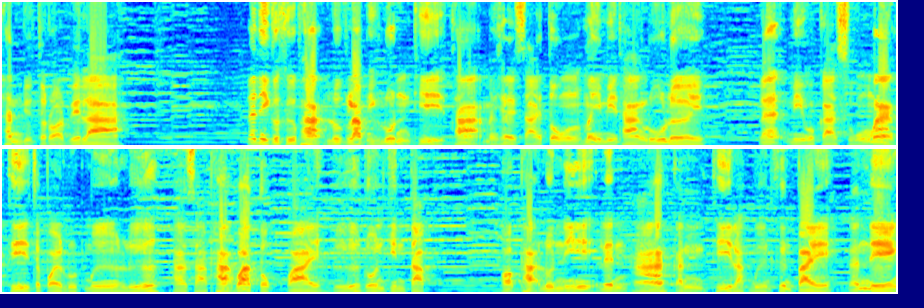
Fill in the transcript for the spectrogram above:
ท่านอยู่ตลอดเวลา และนี่ก็คือพระลึกลับอีกรุ่นที่ถ้าไม่ใช่สายตรงไม่มีทางรู้เลย และมีโอกาสสูงมากที่จะปล่อยหลุดมือหรือภาษาพระว่าตกควายหรือโดนกินตับ เพราะพระรุ่นนี้เล่นหากันที่หลักหมื่นขึ้นไปนั่นเอง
